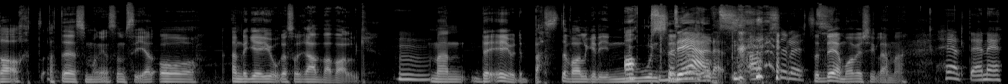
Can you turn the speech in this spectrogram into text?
rart at det er så mange som sier å, MDG gjorde så ræva valg. Mm. Men det er jo det beste valget de noensinne har gjort. Så det må vi ikke glemme. Helt enig.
